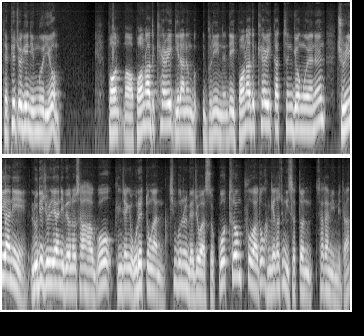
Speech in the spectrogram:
대표적인 인물이요. 번, 어, 버나드 캐릭이라는 부- 분이 있는데 이 버나드 캐릭 같은 경우에는 줄리아니, 루디 줄리아니 변호사하고 굉장히 오랫동안 친분을 맺어왔었고 트럼프와도 관계가 좀 있었던 사람입니다.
